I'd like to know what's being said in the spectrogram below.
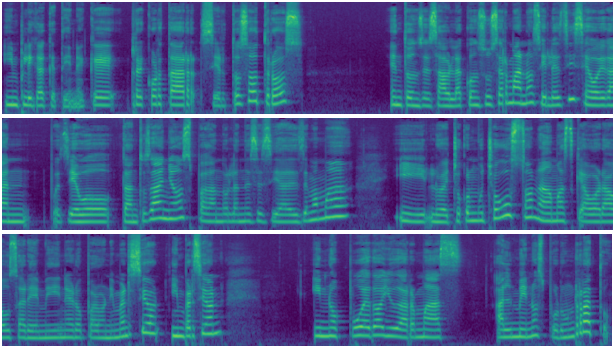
implica que tiene que recortar ciertos otros. Entonces habla con sus hermanos y les dice, oigan, pues llevo tantos años pagando las necesidades de mamá y lo he hecho con mucho gusto, nada más que ahora usaré mi dinero para una inversión, inversión y no puedo ayudar más, al menos por un rato,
